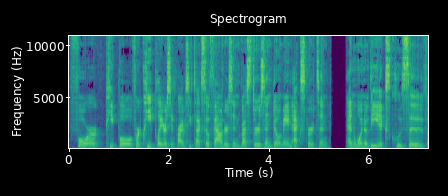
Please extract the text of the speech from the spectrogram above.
for people, for key players in privacy tech, so founders, investors, and domain experts. And, and one of the exclusive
